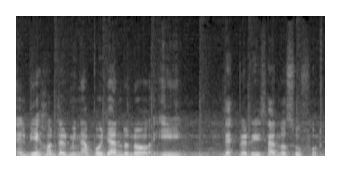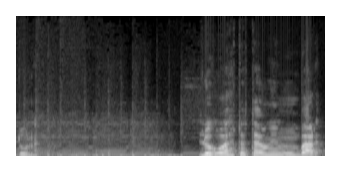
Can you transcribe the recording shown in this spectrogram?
el viejo termina apoyándolo y desperdiciando su fortuna. Luego de esto estaban en un bar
